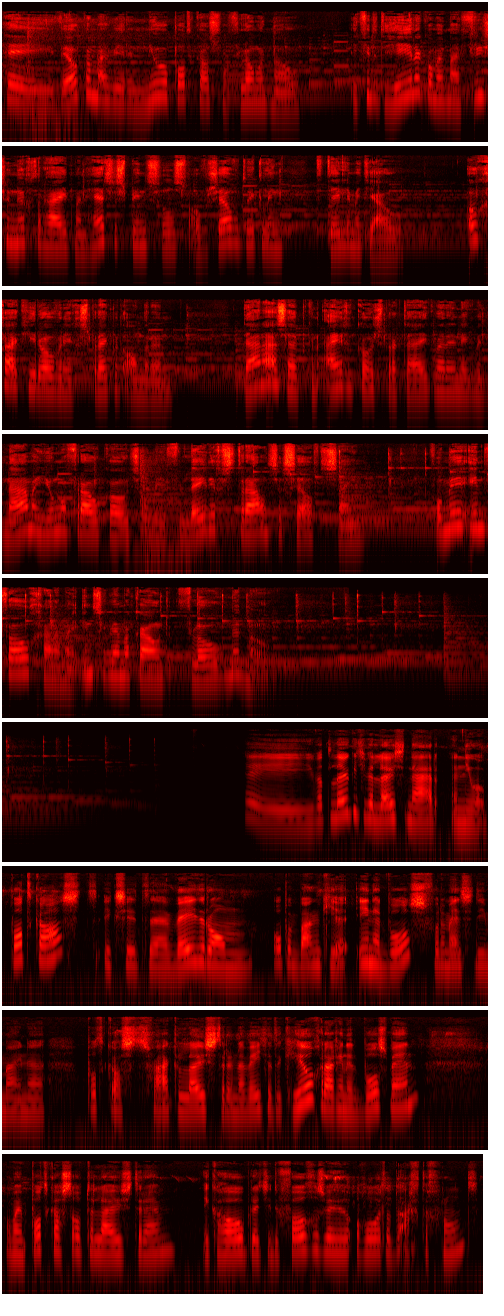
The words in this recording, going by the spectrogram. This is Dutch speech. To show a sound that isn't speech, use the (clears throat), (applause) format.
Hey, welkom bij weer een nieuwe podcast van Flow met Mo. Ik vind het heerlijk om met mijn Friese nuchterheid, mijn hersenspinsels over zelfontwikkeling te delen met jou. Ook ga ik hierover in gesprek met anderen. Daarnaast heb ik een eigen coachpraktijk waarin ik met name jonge vrouwen coach om weer volledig stralend zichzelf te zijn. Voor meer info ga naar mijn Instagram account Flow met Mo. Hey, wat leuk dat je weer luistert naar een nieuwe podcast. Ik zit uh, wederom op een bankje in het bos. Voor de mensen die mijn uh, podcasts vaker luisteren, dan weet je dat ik heel graag in het bos ben om mijn podcast op te luisteren. Ik hoop dat je de vogels weer hoort op de achtergrond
